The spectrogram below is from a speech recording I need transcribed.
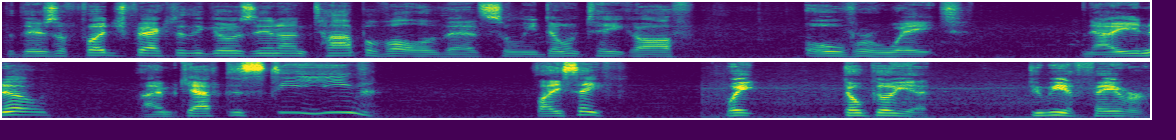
But there's a fudge factor that goes in on top of all of that so we don't take off overweight. Now you know. I'm Captain Steve. Fly safe. Wait, don't go yet. Do me a favor.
